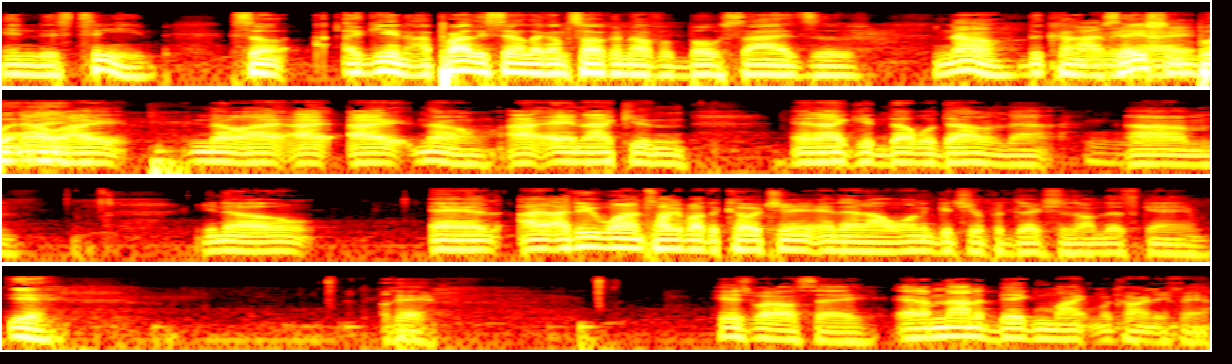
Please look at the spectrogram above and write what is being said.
in this team. So again, I probably sound like I'm talking off of both sides of No, The conversation, I mean, I- but no, I- I, no, I, I, I, no, I, and I can, and I can double down on that. Um, you know, and I, I do want to talk about the coaching, and then I want to get your predictions on this game. yeah, Okay. Here's what I'll say, and I'm not a big Mike McCarthy fan.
